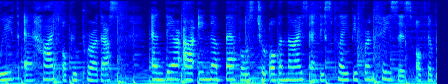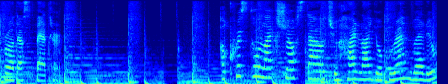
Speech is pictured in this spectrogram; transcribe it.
width and height of your products, and there are inner bezels to organize and display different tastes of the products better. A crystal-like shelf style to highlight your brand value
